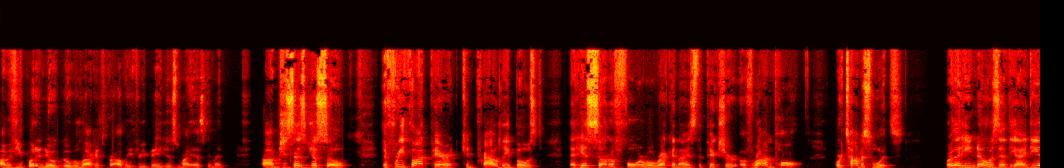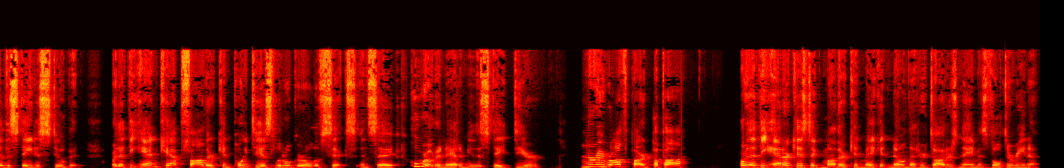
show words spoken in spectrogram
Um, if you put into a Google Doc, it's probably three pages, my estimate. Um, she says, just so the free thought parent can proudly boast that his son of four will recognize the picture of Ron Paul or Thomas Woods, or that he knows that the idea of the state is stupid, or that the ANCAP father can point to his little girl of six and say, Who wrote Anatomy of the State, dear? Murray Rothbard, papa. Or that the anarchistic mother can make it known that her daughter's name is Volterina,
